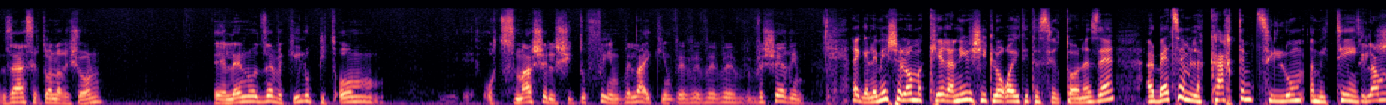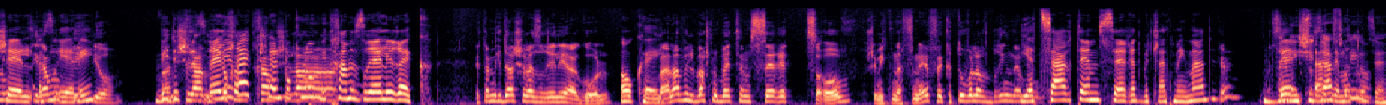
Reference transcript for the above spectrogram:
זה היה הסרטון הראשון. העלינו את זה, וכאילו פתאום עוצמה של שיתופים ולייקים ושרים. רגע, למי שלא מכיר, אני אישית לא ראיתי את הסרטון הזה, אבל בעצם לקחתם צילום אמיתי צילמנו, של צילמנו עזריאלי. צילמנו וידאו. וידאו של עזריאלי ריק, שאין בו כלום, מתחם עזריאלי ריק. את המגדל של עזריאלי העגול. אוקיי. ועליו הלבשנו בעצם סרט צהוב שמתנפנף וכתוב עליו ברינג them יצרתם סרט בתלת מימד? כן. אני שיתפתי את זה.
